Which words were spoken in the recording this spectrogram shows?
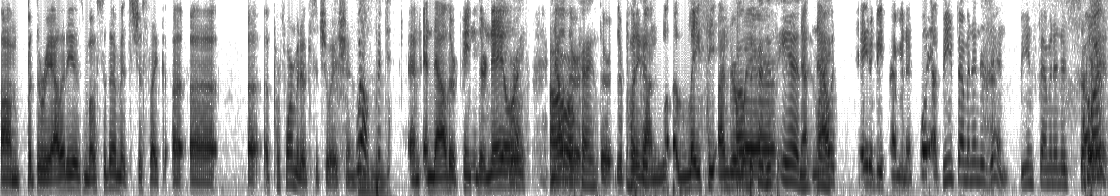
Um, but the reality is, most of them, it's just like a, a, a, a performative situation. Well, but and and now they're painting their nails. Right. Now Oh, they're, okay. they're they're putting Because- on l- lacy underwear. Oh, because it's in, Now, now right. it's okay to be feminine. Well, yeah, being feminine is in. Being feminine is so. But,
